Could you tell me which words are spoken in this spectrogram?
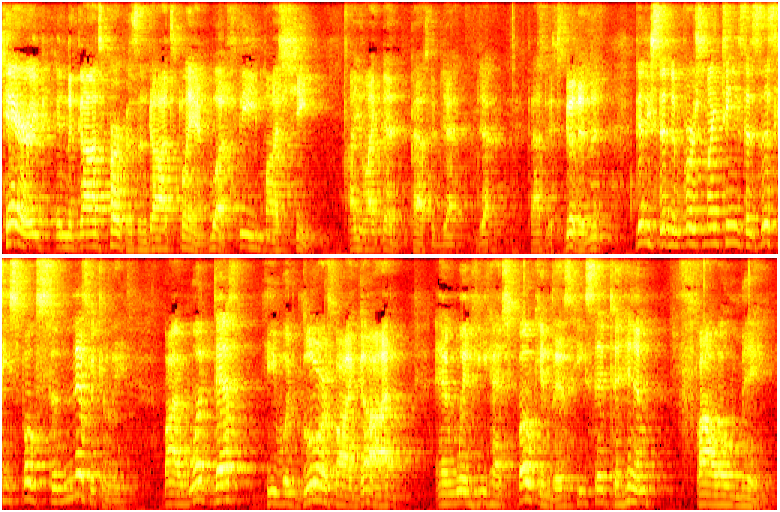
carried into God's purpose and God's plan. What? Feed my sheep. How you like that, Pastor Jack? Jack? Pastor, it's good, isn't it? Then he said in verse 19, says this, he spoke significantly by what death he would glorify God. And when he had spoken this, he said to him, Follow me.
